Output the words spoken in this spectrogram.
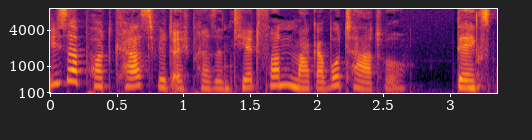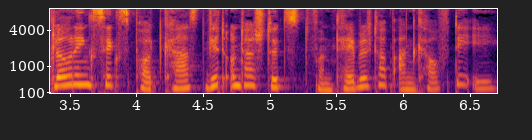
Dieser Podcast wird euch präsentiert von Magabotato. Der Exploding Six Podcast wird unterstützt von tabletop-ankauf.de.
